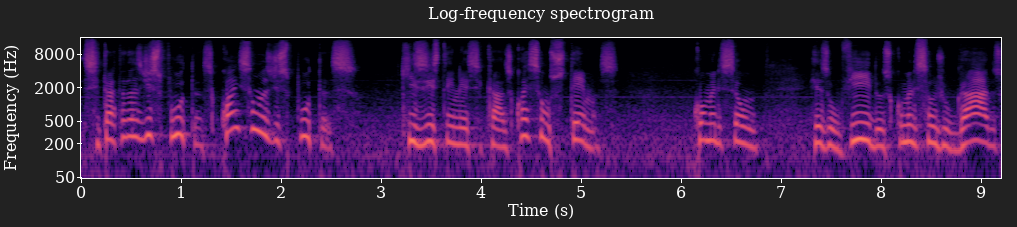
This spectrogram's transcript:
se trata das disputas. Quais são as disputas que existem nesse caso? Quais são os temas? Como eles são resolvidos, como eles são julgados.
